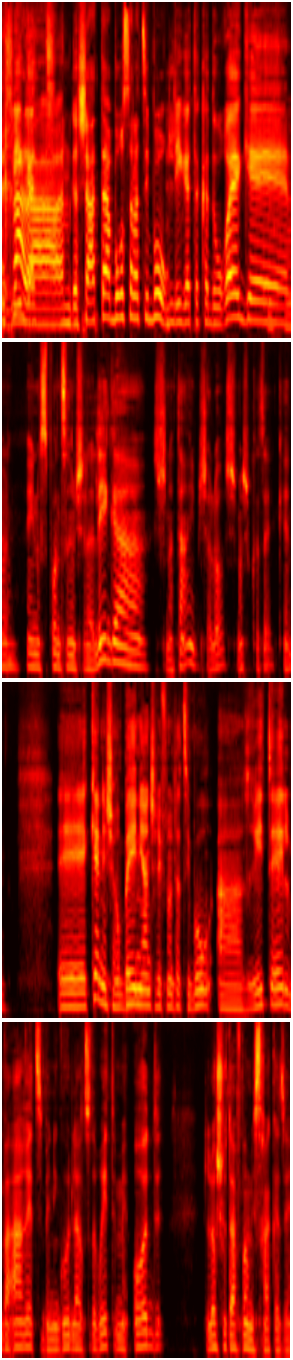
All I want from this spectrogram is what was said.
בכלל, הליגת- הנגשת הבורסה לציבור. ליגת הכדורגל. נכון, היינו ספונסרים של הליגה, שנתיים, שלוש, משהו כזה, כן. כן, יש הרבה עניין של לפנות לציבור. הריטייל בארץ, בניגוד לארצות הברית, מאוד לא שותף במשחק הזה,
